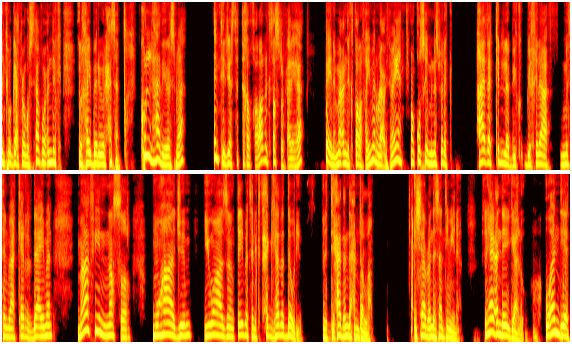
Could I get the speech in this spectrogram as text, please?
أنت وقعت مع جوستافو وعندك الخيبري والحسن. كل هذه الأسماء أنت جالس تتخذ قرار إنك تصرف عليها بينما عندك طرف أيمن ولاعب ثمانية منقوصين بالنسبة لك. هذا كله بخلاف مثل ما اكرر دائما. ما في النصر مهاجم يوازن قيمة إنك تحقق هذا الدوري. الاتحاد عنده حمد الله. الشباب عنده سانتيمينا الهلال عنده إيجالو. وأندية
